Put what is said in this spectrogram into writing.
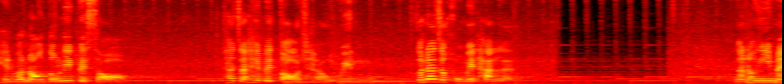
เห็นว่าน้องต้องรีบไปสอบ ถ้าจะให้ไปต่อแถววิน ก็น่าจะคงไม่ทันแหละ งั้นเอางี้ไหม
